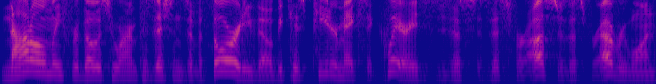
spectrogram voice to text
Not only for those who are in positions of authority, though, because Peter makes it clear is this, is this for us? Is this for everyone?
